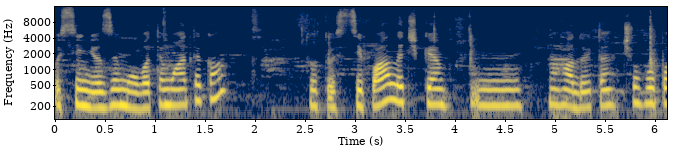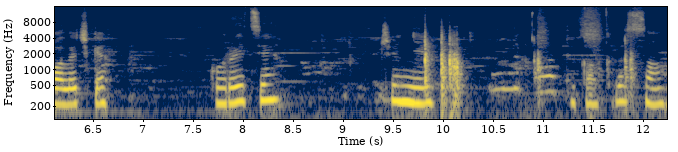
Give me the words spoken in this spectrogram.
осінньо-зимова тематика. Тут ось ці палички. Нагадуйте, чого палички? Кориці чи ні? Така краса.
